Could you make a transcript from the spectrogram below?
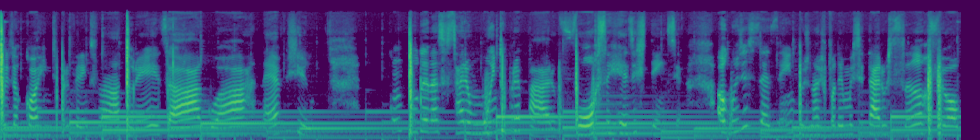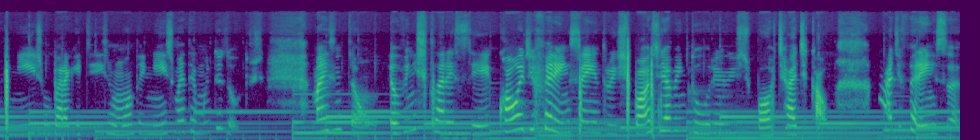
pois ocorrem de preferência na natureza, água, ar, neve e gelo Contudo, é necessário muito preparo, força e resistência. Alguns desses exemplos nós podemos citar o surf, o alpinismo, o paraquedismo, o montanhismo, entre muitos outros. Mas então, eu vim esclarecer qual a diferença entre o esporte de aventura e o esporte radical. A diferença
